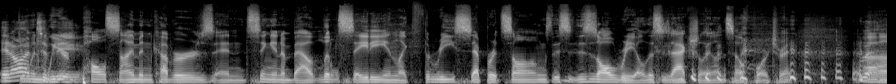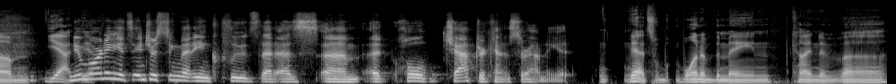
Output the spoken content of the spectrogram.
It ought Doing to weird be. Paul Simon covers and singing about Little Sadie in like three separate songs. This is this is all real. This is actually on Self Portrait. um, yeah, New yeah. Morning, it's interesting that he includes that as um, a whole chapter kind of surrounding it. Yeah, it's one of the main kind of uh,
